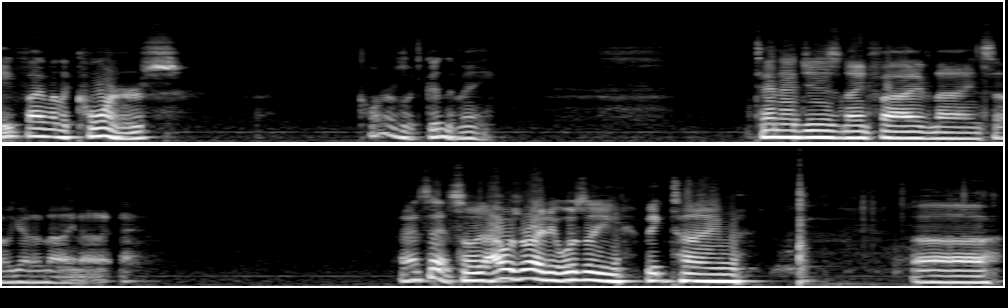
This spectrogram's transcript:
Eight five on the corners. Corners look good to me. Ten edges, nine five nine. So we got a nine on it. That's it. So I was right. It was a big time uh,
